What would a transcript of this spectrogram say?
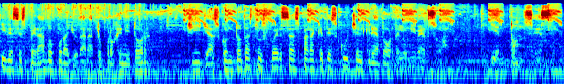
y desesperado por ayudar a tu progenitor, chillas con todas tus fuerzas para que te escuche el creador del universo. Y entonces,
